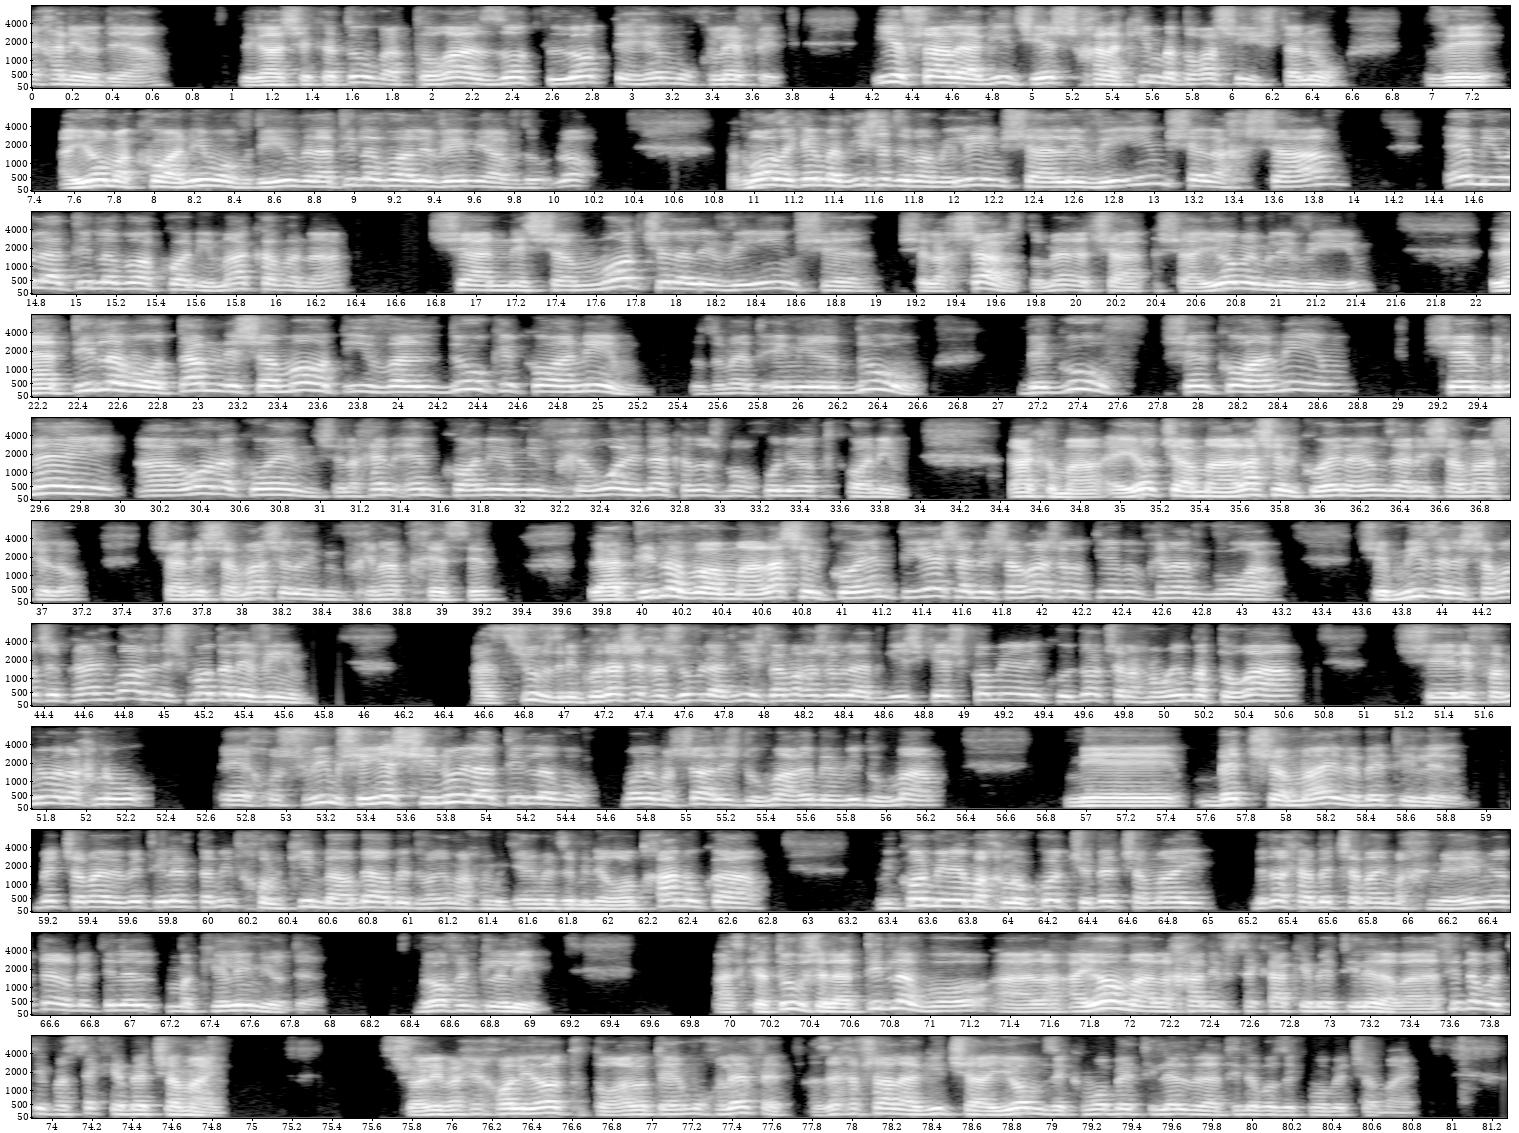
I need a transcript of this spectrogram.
איך אני יודע? בגלל שכתוב, התורה הזאת לא תהא מוחלפת. אי אפשר להגיד שיש חלקים בתורה שהשתנו, והיום הכהנים עובדים ולעתיד לבוא הלוויים יעבדו. לא. אדמו"ר זה כן מדגיש את זה במילים שהלוויים של עכשיו, הם יהיו לעתיד לבוא הכהנים. מה הכוונה? שהנשמות של הלוויים ש... של עכשיו, זאת אומרת שה... שהיום הם לוויים, לעתיד לבוא אותם נשמות ייוולדו ככהנים, זאת אומרת הם ירדו בגוף של כהנים שהם בני אהרון הכהן, שלכן הם כהנים, הם נבחרו על ידי הקדוש ברוך הוא להיות כהנים. רק מה, היות שהמעלה של כהן היום זה הנשמה שלו, שהנשמה שלו היא בבחינת חסד, לעתיד לבוא המעלה של כהן תהיה שהנשמה שלו תהיה בבחינת גבורה. שמי זה נשמות של בחינת גבורה? זה נשמות הלוויים. אז שוב, זו נקודה שחשוב להדגיש, למה חשוב להדגיש? כי יש כל מיני נקודות שאנחנו רואים בתורה שלפעמים אנחנו אה, חושבים שיש שינוי לעתיד לבוא. כמו למשל, יש דוגמה, הרבי מביא דוגמה מבית שמאי ובית הלל. בית שמאי ובית הלל תמיד חולקים בהרבה הרבה דברים, אנחנו מכירים את זה מנרות חנוכה, מכל מיני מחלוקות שבית שמאי, בדרך כלל בית שמאי מחמירים יותר, בית הלל מקלים יותר, באופן כללי. אז כתוב שלעתיד לבוא, היום ההלכה נפסקה כבית הלל, אבל לעתיד לבוא תיפסק כבית שמאי. אז שואלים איך יכול להיות, התורה לא תהיה מוחלפת, אז איך אפשר להגיד שהיום זה כמו בית הלל ולעתיד לבוא זה כמו בית שמאי?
